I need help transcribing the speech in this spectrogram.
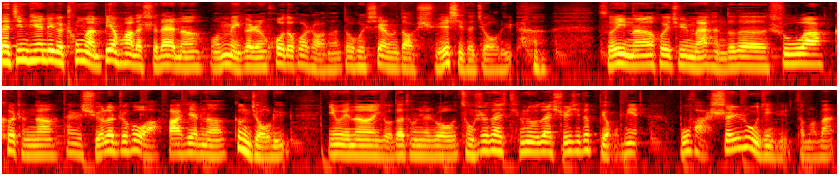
在今天这个充满变化的时代呢，我们每个人或多或少呢都会陷入到学习的焦虑，所以呢会去买很多的书啊、课程啊，但是学了之后啊，发现呢更焦虑，因为呢有的同学说总是在停留在学习的表面，无法深入进去，怎么办？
